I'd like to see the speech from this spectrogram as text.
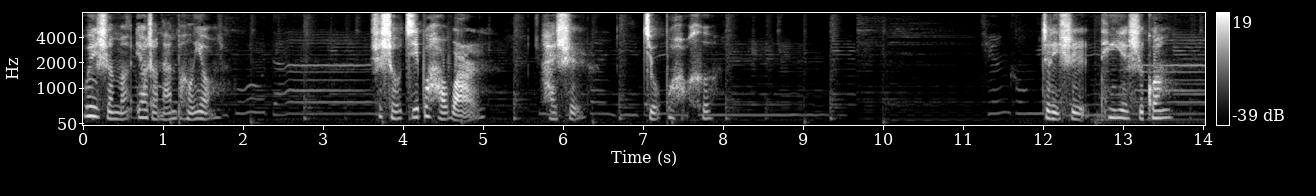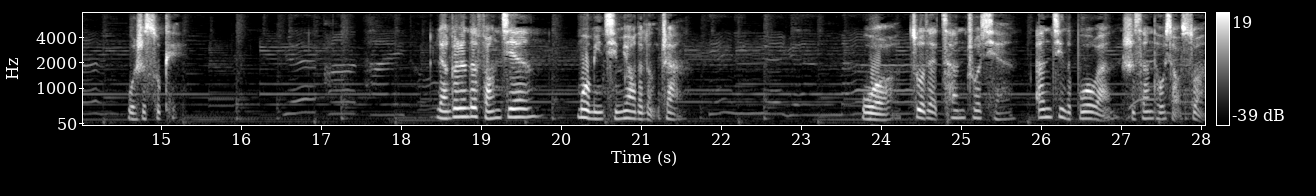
为什么要找男朋友？是手机不好玩，还是酒不好喝？这里是听夜时光，我是苏 K。两个人的房间莫名其妙的冷战，我坐在餐桌前，安静的剥完十三头小蒜。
